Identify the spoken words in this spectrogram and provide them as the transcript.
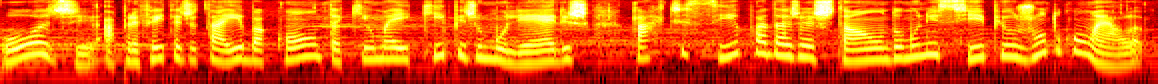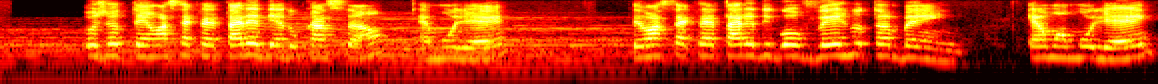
Hoje, a prefeita de Itaíba conta que uma equipe de mulheres participa da gestão do município junto com ela. Hoje eu tenho uma secretária de educação, é mulher. Tenho uma secretária de governo também, é uma mulher.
